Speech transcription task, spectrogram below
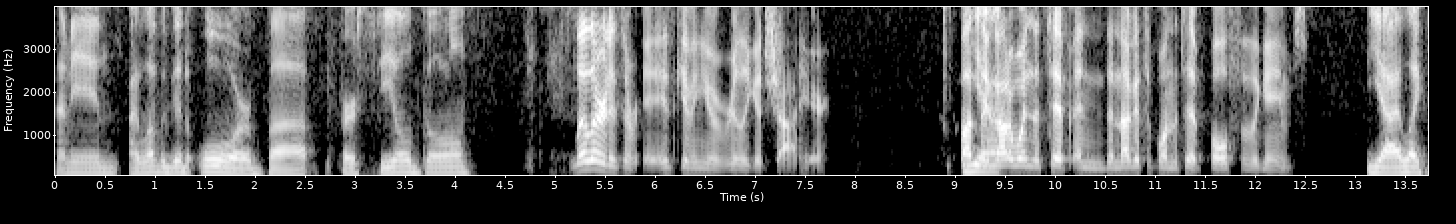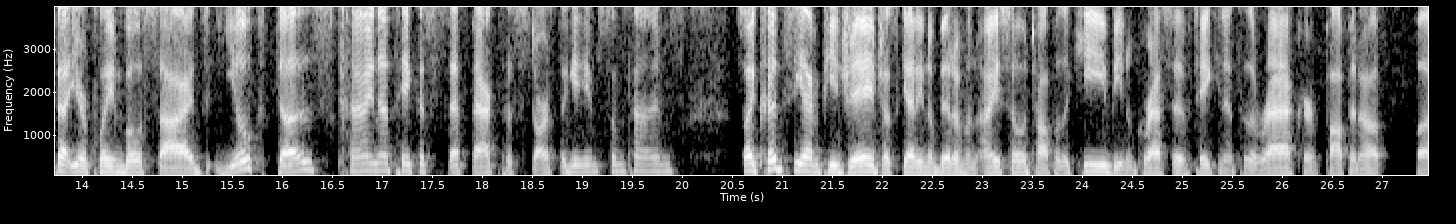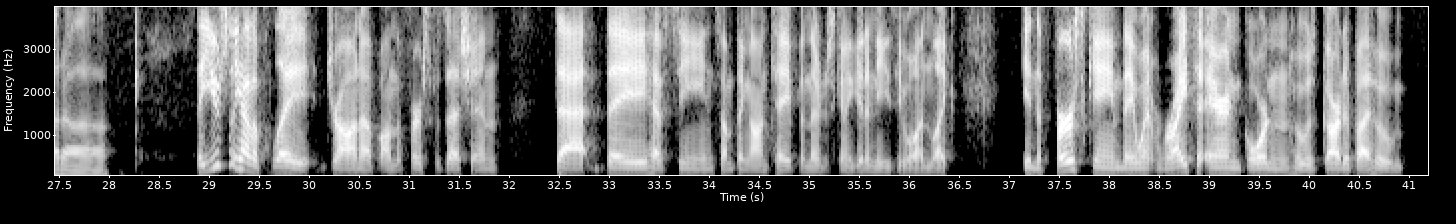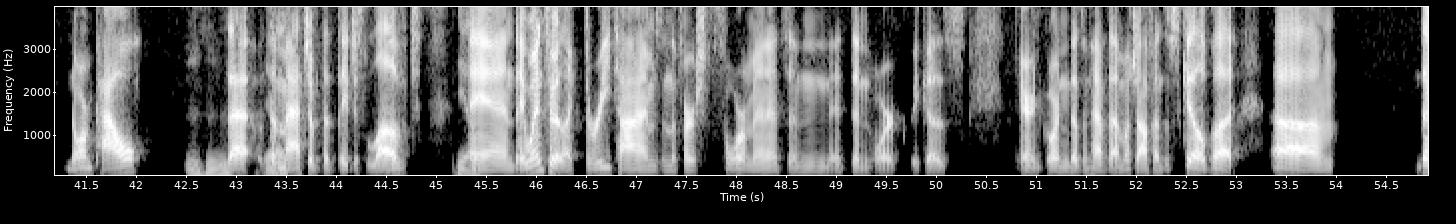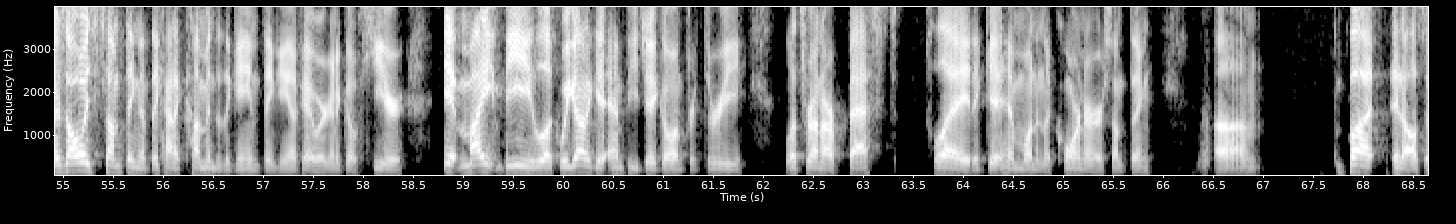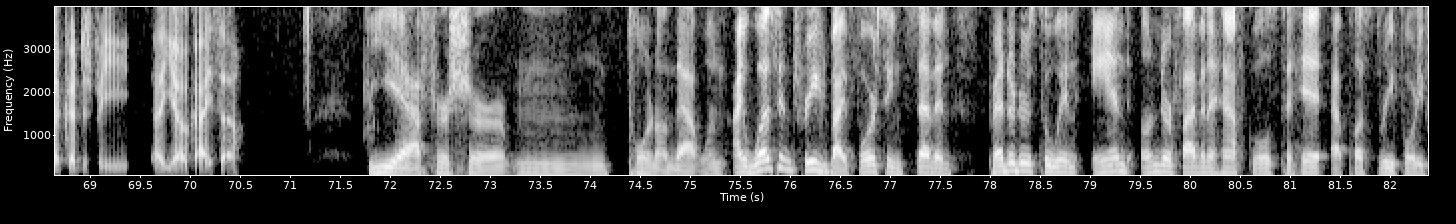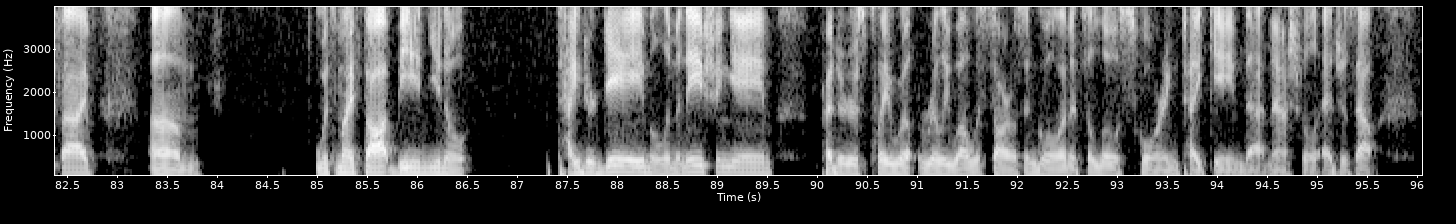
I mean, I love a good or, but first field goal. Lillard is a, is giving you a really good shot here. But Yeah. they've got to win the tip, and the Nuggets have won the tip both of the games. Yeah, I like that you're playing both sides. Yoke does kind of take a step back to start the game sometimes. So I could see MPJ just getting a bit of an ISO, top of the key, being aggressive, taking it to the rack or popping up. But uh They usually have a play drawn up on the first possession that they have seen something on tape, and they're just going to get an easy one. Like in the first game, they went right to Aaron Gordon, who was guarded by who? Norm Powell. mhm, Is that the matchup that they just loved? yeah. and they went to it like three times in the first four minutes and it didn't work because aaron gordon doesn't have that much offensive skill but um, there's always something that they kind of come into the game thinking okay we're going to go here it might be look we got to get mpj going for three let's run our best play to get him one in the corner or something um, but it also could just be a yoke iso Yeah, for sure. Mm, torn on that one. I was intrigued by forcing seven Predators to win and under five and a half goals to hit at plus 345. Um, with my thought being, you know, tighter game, elimination game. Predators play well, really well with Saros in goal, and it's a low scoring tight game that Nashville edges out.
